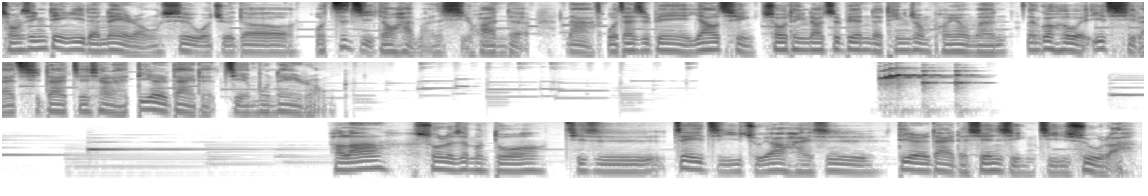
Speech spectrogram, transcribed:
重新定义的内容是我觉得我自己都还蛮喜欢的。那我在这边也邀请收听到这边的听众朋友们，能够和我一起来期待接下来第二代的节目内容。好啦，说了这么多，其实这一集主要还是第二代的先行集数啦。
